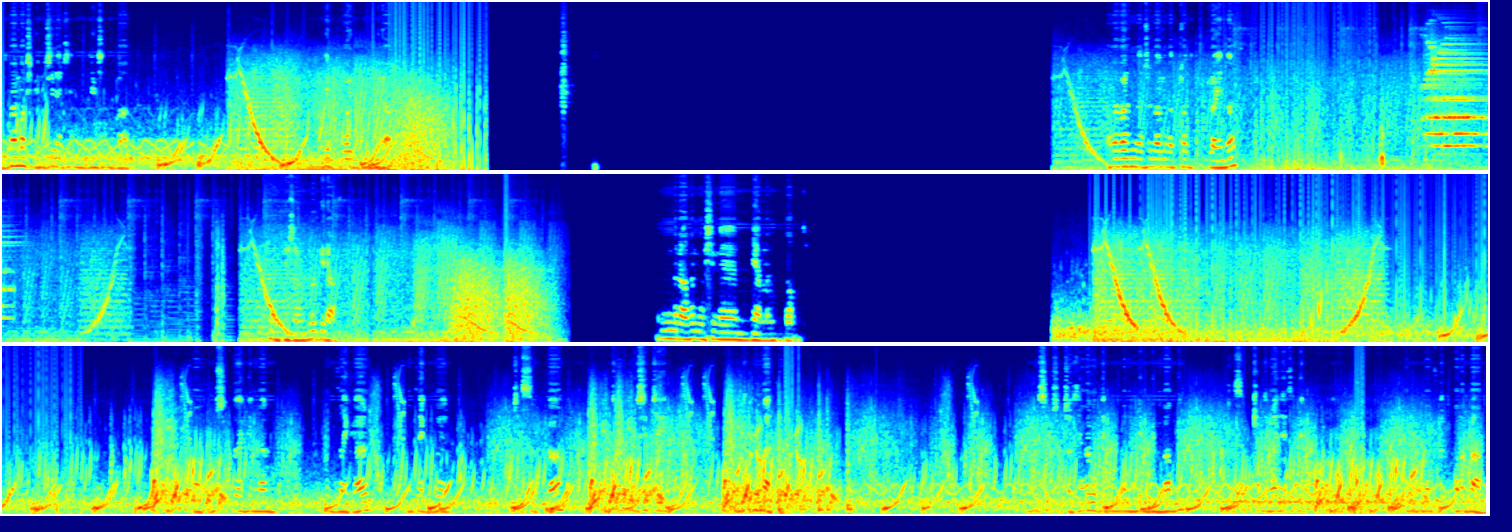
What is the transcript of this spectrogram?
Mam 8, czyli raczej nie się dwa. Nie płacę dobra. Ale ważne, że mamy na początku kolejno. wygra. Tym razem musimy diament zdobyć. Przyprawi nam zegar, więc jakby czasówka, szybciej kilometrów. Przeczekamy tym kierunkiem mamy skierowanie z tym kierunkiem ponadami.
